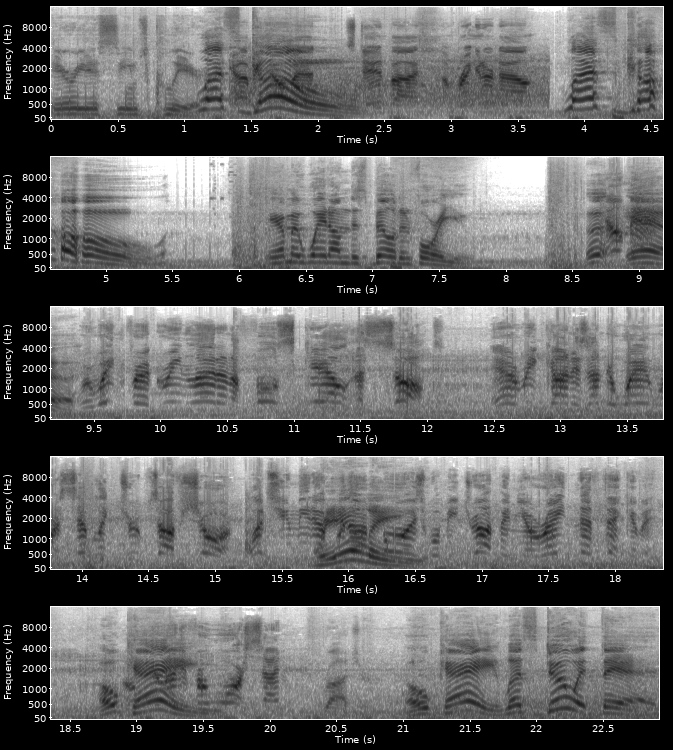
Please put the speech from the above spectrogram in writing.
Area seems clear. Let's Copy, go. Nomad. Stand by. I'm bringing her down. Let's go. Here, I'm gonna wait on this building for you. Nomad, yeah. we're waiting for a green light on a full-scale assault. Air recon is underway and we're assembling troops offshore. Once you meet up Really? with our boys, we'll be dropping you right in the thick of it. Okay. ready for war, son. Roger. Okay, let's do it then.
